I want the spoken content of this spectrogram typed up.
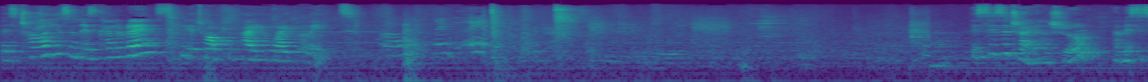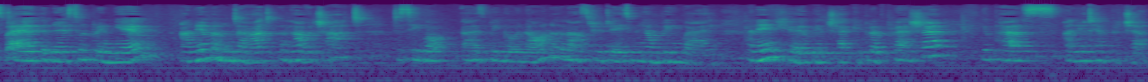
There's toys and there's colourings you to occupy your while you wait. This is a triage room and this is where the nurse will bring you and your mum and dad and have a chat to see what has been going on in the last few days when you haven't been well. And in here we'll check your blood pressure, your pulse and your temperature.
